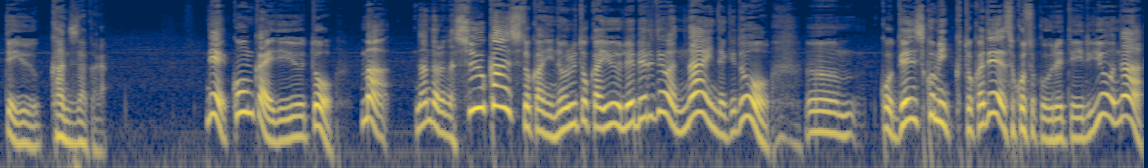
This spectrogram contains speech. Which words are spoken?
っていう感じだから。で、今回で言うと、まあ、なんだろうな、週刊誌とかに載るとかいうレベルではないんだけど、うん、こう、電子コミックとかでそこそこ売れているような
